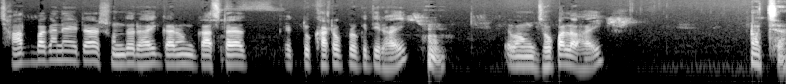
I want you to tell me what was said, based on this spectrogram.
ছাদ বাগানে এটা সুন্দর হয় কারণ গাছটা একটু খাটো প্রকৃতির হয় এবং ঝোপালো হয়। আচ্ছা।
